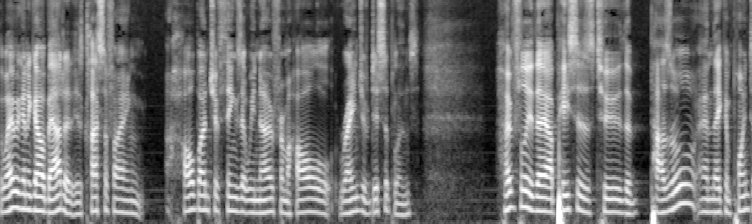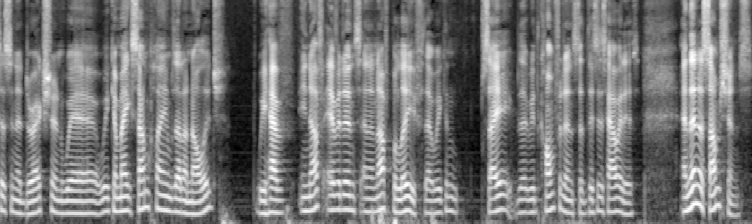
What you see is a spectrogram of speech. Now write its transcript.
The way we're going to go about it is classifying a whole bunch of things that we know from a whole range of disciplines. Hopefully, they are pieces to the puzzle and they can point us in a direction where we can make some claims that are knowledge. We have enough evidence and enough belief that we can say that with confidence that this is how it is. And then assumptions,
